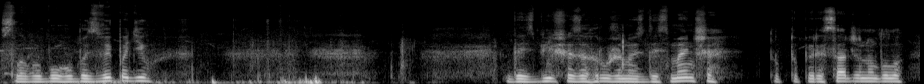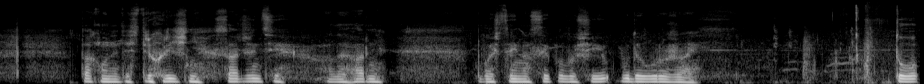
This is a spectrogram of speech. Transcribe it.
слава Богу, без випадів. Десь більше загруженість, десь менше. Тобто пересаджено було. Так вони десь трьохрічні саджанці, але гарні. Бачите, і насипало, що й буде урожай. То,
